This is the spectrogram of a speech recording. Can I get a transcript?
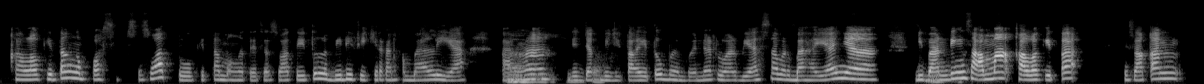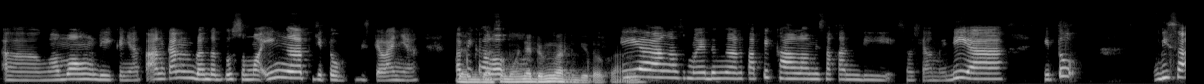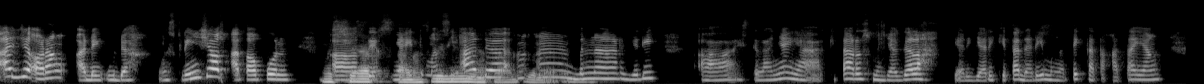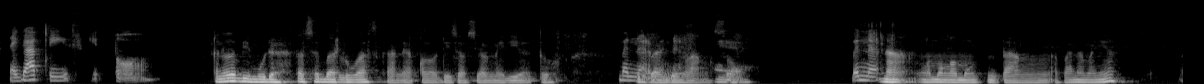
kalau kita ngepost sesuatu, kita mau sesuatu itu lebih difikirkan kembali ya, karena nah, jejak digital itu benar-benar luar biasa berbahayanya. Dibanding sama kalau kita misalkan uh, ngomong di kenyataan kan belum tentu semua ingat gitu istilahnya. Tapi Dan kalau semuanya dengar gitu kan. Iya, nggak semuanya dengar. Tapi kalau misalkan di sosial media itu bisa aja orang ada yang udah nge-screenshot ataupun uh, itu masih ya ada. Kan? Mm benar. Jadi uh, istilahnya ya kita harus menjagalah jari-jari kita dari mengetik kata-kata yang negatif gitu. Karena lebih mudah tersebar luas kan ya kalau di sosial media tuh benar, dibanding benar. langsung. Benar. Nah, ngomong-ngomong tentang apa namanya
